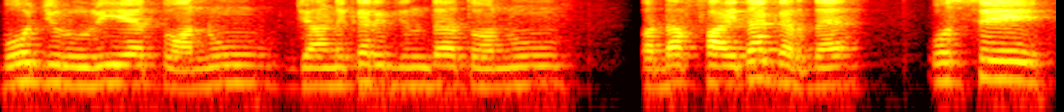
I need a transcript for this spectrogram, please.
ਬਹੁਤ ਜ਼ਰੂਰੀ ਹੈ, ਤੁਹਾਨੂੰ ਜਾਣਕਾਰੀ ਦਿੰਦਾ, ਤੁਹਾਨੂੰ ਤੁਹਾਡਾ ਫਾਇਦਾ ਕਰਦਾ ਹੈ, ਉਸੇ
